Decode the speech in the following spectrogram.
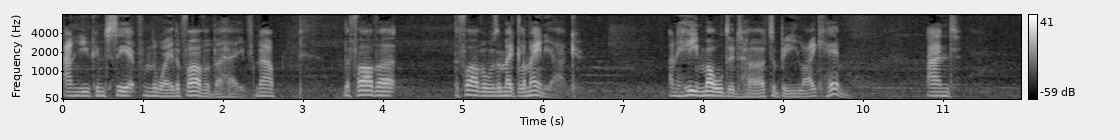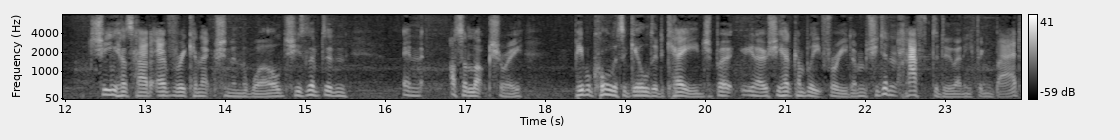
and you can see it from the way the father behaved. Now, the father, the father was a megalomaniac, and he molded her to be like him. And she has had every connection in the world. She's lived in in utter luxury. People call it a gilded cage, but you know, she had complete freedom. She didn't have to do anything bad.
